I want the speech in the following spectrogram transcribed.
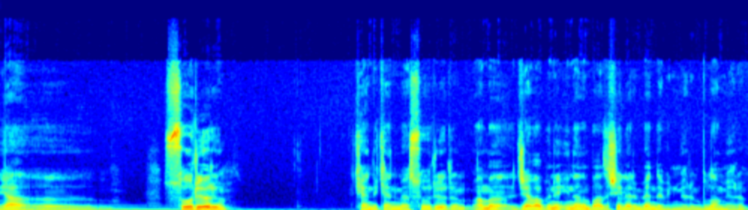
Ya e, soruyorum. Kendi kendime soruyorum ama cevabını inanın bazı şeylerin ben de bilmiyorum, bulamıyorum.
